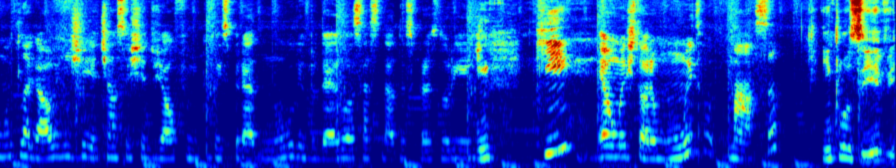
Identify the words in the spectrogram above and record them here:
muito legal. A gente tinha assistido já o filme que foi inspirado no livro dela, O Assassinato no Expresso do Oriente. In- Que é uma história muito massa. Inclusive,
